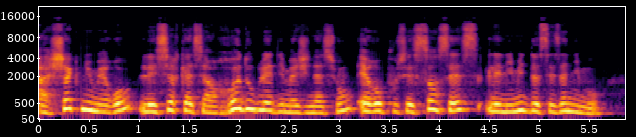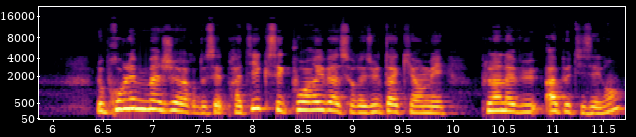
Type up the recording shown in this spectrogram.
À chaque numéro, les circassiens redoublaient d'imagination et repoussaient sans cesse les limites de ces animaux. Le problème majeur de cette pratique, c'est que pour arriver à ce résultat qui en met plein la vue à petits et grands,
